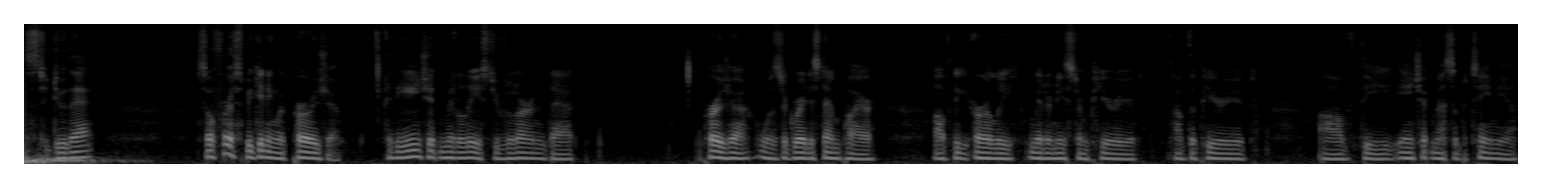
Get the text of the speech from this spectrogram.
chance to do that. So, first, beginning with Persia. In the ancient Middle East, you've learned that Persia was the greatest empire of the early Middle Eastern period, of the period of the ancient Mesopotamia,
